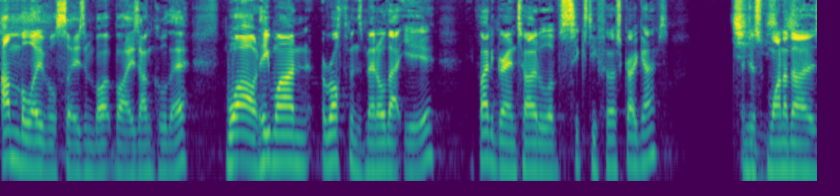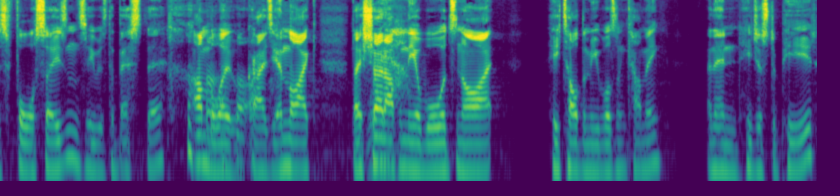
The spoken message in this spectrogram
unbelievable season by, by his uncle there. Wild. He won a Rothmans medal that year. He played a grand total of 60 first grade games. And just one of those four seasons, he was the best there. Unbelievable, crazy. And like they showed up in the awards night. He told them he wasn't coming. And then he just appeared,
